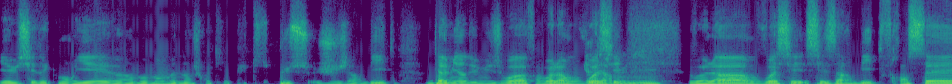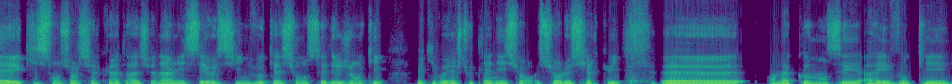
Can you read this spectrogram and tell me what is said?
il y a eu Cédric Mourier à un moment, maintenant je crois qu'il est plus, plus juge arbitre, Damien Demusois, enfin voilà, on voit ces voilà, on voit ces, arbitres français qui sont sur le circuit international et c'est aussi une vocation, c'est des gens qui, bah, qui voyagent toute l'année sur, sur le circuit. Euh, on a commencé à évoquer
